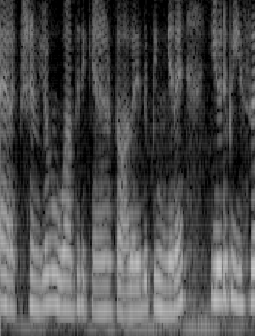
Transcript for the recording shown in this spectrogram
ഡയറക്ഷനിൽ പോവാതിരിക്കാൻ കേട്ടോ അതായത് ഇപ്പം ഇങ്ങനെ ഈ ഒരു പീസ്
